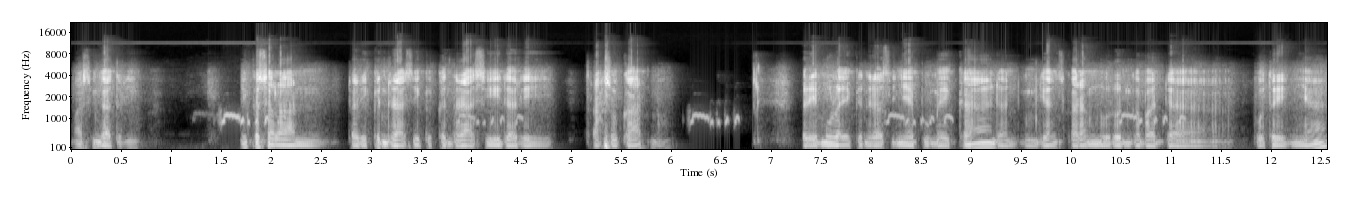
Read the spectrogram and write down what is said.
masih nggak terima. Ini kesalahan dari generasi ke generasi dari terah Soekarno dari mulai generasinya Bu Mega dan kemudian sekarang menurun kepada putrinya.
